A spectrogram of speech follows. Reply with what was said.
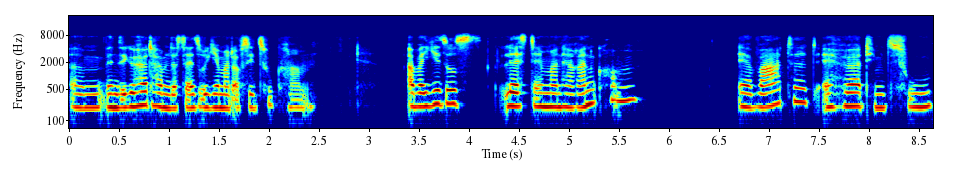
ähm, wenn sie gehört haben, dass da so jemand auf sie zukam. Aber Jesus lässt den Mann herankommen, er wartet, er hört ihm zu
